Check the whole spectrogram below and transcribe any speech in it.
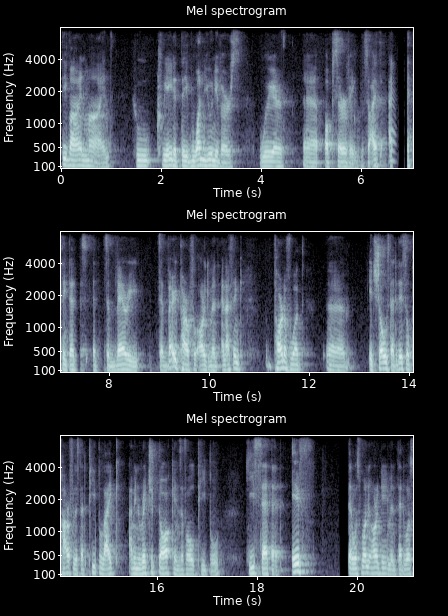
divine mind who created the one universe we're uh, observing. So I, I, I think that's it's a very it's a very powerful argument, and I think part of what uh, it shows that it is so powerful is that people like I mean Richard Dawkins of all people, he said that if there was one argument that was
